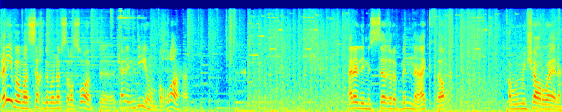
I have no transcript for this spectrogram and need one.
غريبة ما استخدموا نفس الأصوات. كان يمديهم بالراحة. أنا اللي مستغرب منه أكثر. أبو منشار وينه؟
